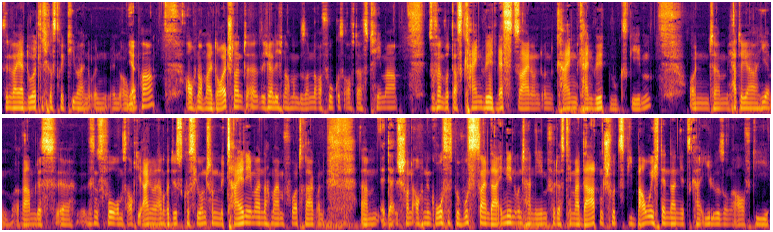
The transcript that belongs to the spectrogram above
sind wir ja deutlich restriktiver in, in, in Europa. Ja. Auch nochmal Deutschland äh, sicherlich nochmal ein besonderer Fokus auf das Thema. Insofern wird das kein Wild West sein und, und kein, kein Wildwuchs geben. Und ähm, ich hatte ja hier im Rahmen des äh, Wissensforums auch die eine oder andere Diskussion schon mit Teilnehmern nach meinem Vortrag und ähm, da ist schon auch ein großes Bewusstsein da in den Unternehmen für das Thema Datenschutz. Wie baue ich denn dann jetzt KI-Lösungen auf, die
